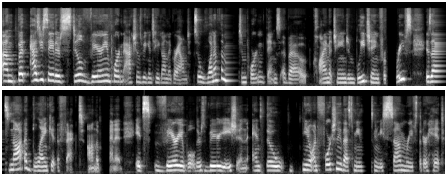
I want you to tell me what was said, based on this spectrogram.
Um, but as you say, there's still very important actions we can take on the ground. So one of the most important things about climate change and bleaching for reefs is that it's not a blanket effect on the planet. It's variable. There's variation, and so you know, unfortunately, that means there's going to be some reefs that are hit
